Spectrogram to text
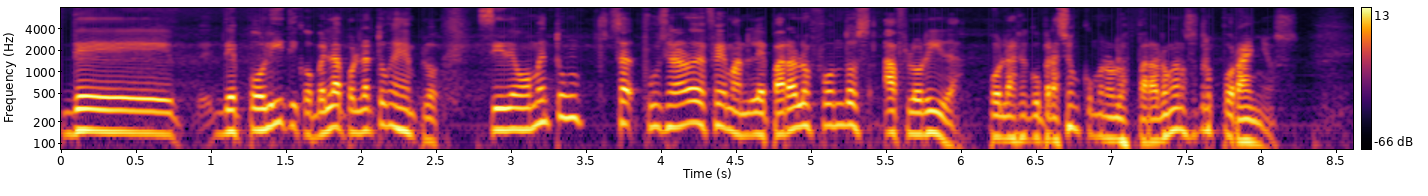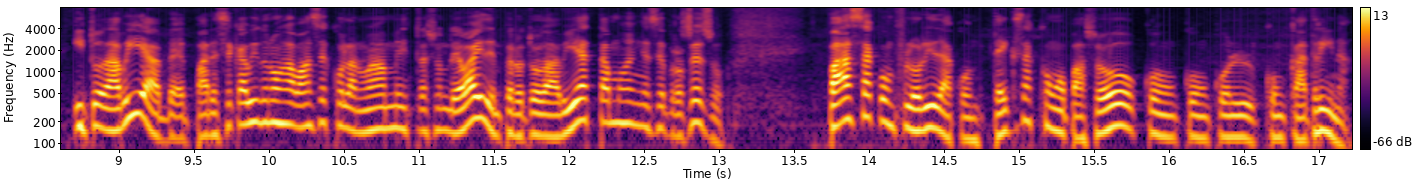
de, de políticos, ¿verdad? Por darte un ejemplo, si de momento un funcionario de FEMA le para los fondos a Florida por la recuperación, como nos los pararon a nosotros por años, y todavía eh, parece que ha habido unos avances con la nueva administración de Biden, pero todavía estamos en ese proceso. Pasa con Florida, con Texas, como pasó con, con, con, con Katrina.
